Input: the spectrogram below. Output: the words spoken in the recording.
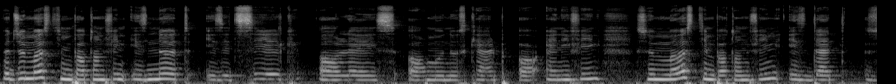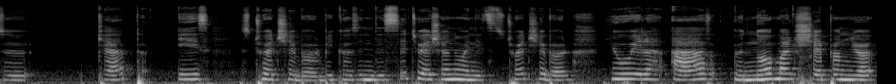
But the most important thing is not is it silk or lace or monoscalp or anything. The most important thing is that the cap is stretchable because in this situation when it's stretchable you will have a normal shape on your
